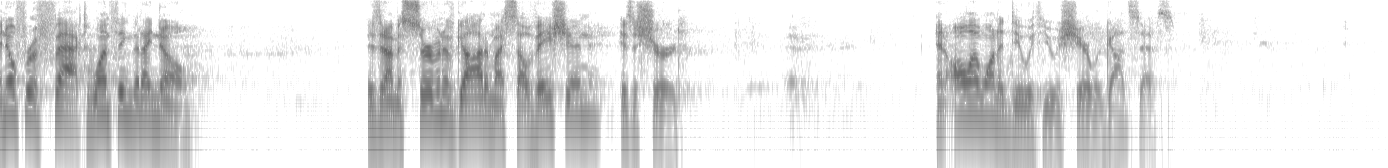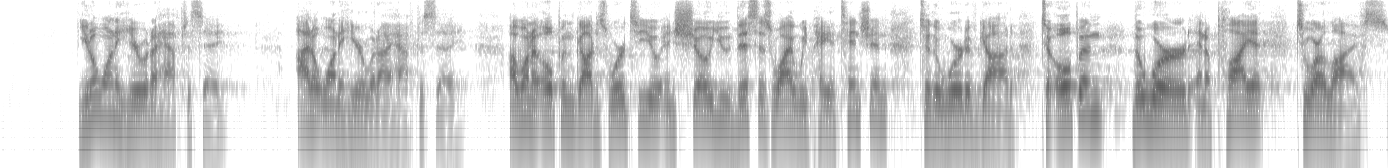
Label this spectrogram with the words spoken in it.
I know for a fact, one thing that I know is that I'm a servant of God and my salvation is assured. And all I want to do with you is share what God says. You don't want to hear what I have to say. I don't want to hear what I have to say. I want to open God's word to you and show you this is why we pay attention to the word of God, to open the word and apply it to our lives.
